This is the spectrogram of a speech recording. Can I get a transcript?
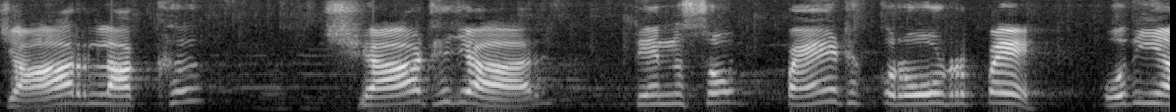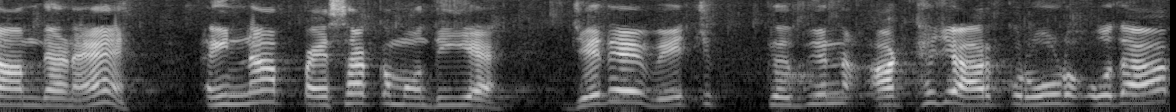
4 ਲੱਖ 66365 ਕਰੋੜ ਰੁਪਏ ਉਹਦੀ ਆਮਦਨ ਹੈ। ਇੰਨਾ ਪੈਸਾ ਕਮਾਉਂਦੀ ਹੈ, ਜਿਹਦੇ ਵਿੱਚ ਤਕਰੀਬਨ 8000 ਕਰੋੜ ਉਹਦਾ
